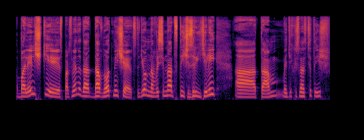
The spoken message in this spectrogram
болельщики, спортсмены да, давно отмечают. Стадион на 18 тысяч зрителей, а там этих 18 тысяч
